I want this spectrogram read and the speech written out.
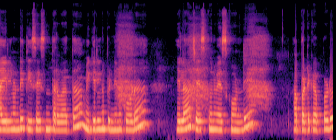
ఆయిల్ నుండి తీసేసిన తర్వాత మిగిలిన పిండిని కూడా ఇలా చేసుకుని వేసుకోండి. అప్పటికప్పుడు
